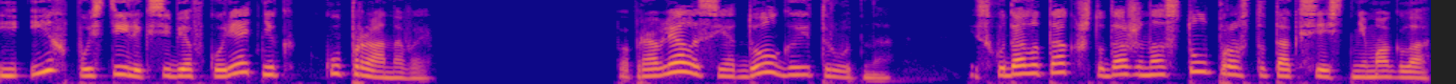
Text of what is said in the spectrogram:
и их пустили к себе в курятник Купрановы. Поправлялась я долго и трудно. Исхудала так, что даже на стул просто так сесть не могла.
